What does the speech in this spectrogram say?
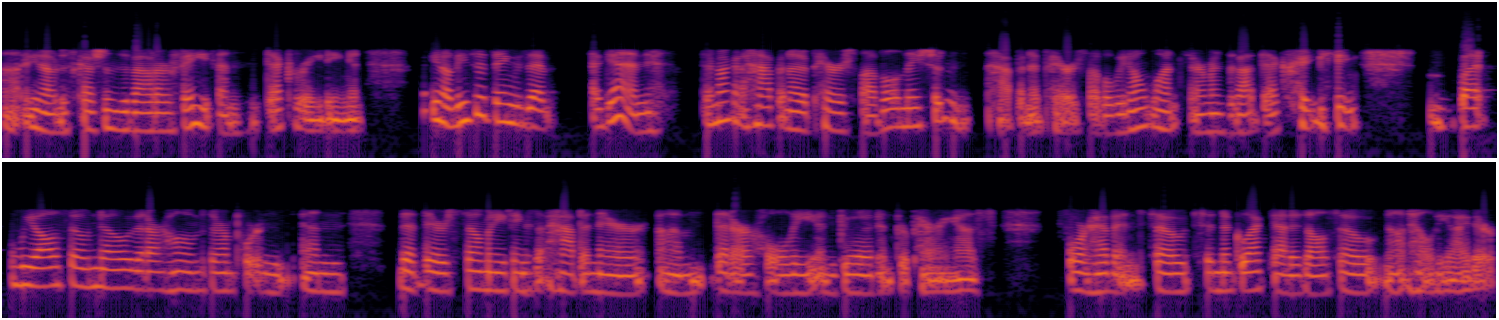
uh, you know discussions about our faith and decorating and you know these are things that again they're not going to happen at a parish level and they shouldn't happen at parish level. We don't want sermons about decorating but we also know that our homes are important and that there's so many things that happen there um, that are holy and good and preparing us for heaven. So to neglect that is also not healthy either.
